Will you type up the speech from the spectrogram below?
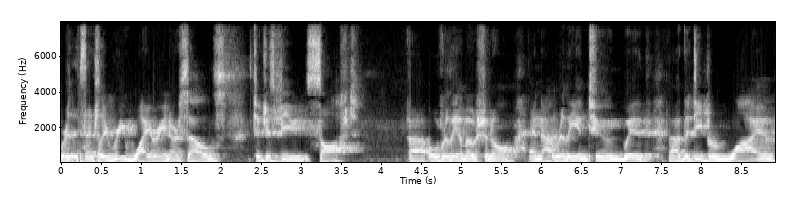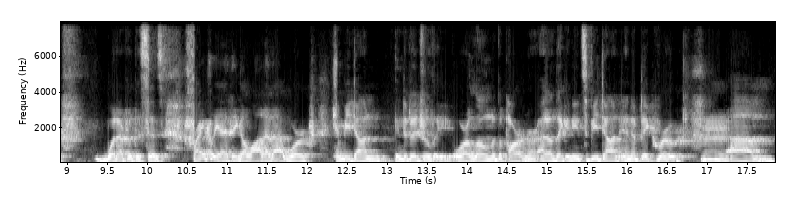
we're essentially rewiring ourselves to just be soft uh, overly emotional and not really in tune with uh, the deeper why of whatever this is. Frankly, I think a lot of that work can be done individually or alone with a partner. I don't think it needs to be done in a big group. Mm. Um,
